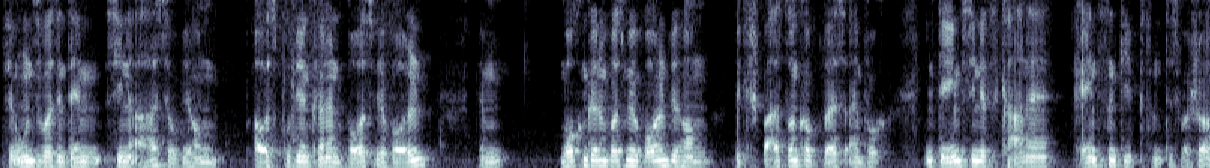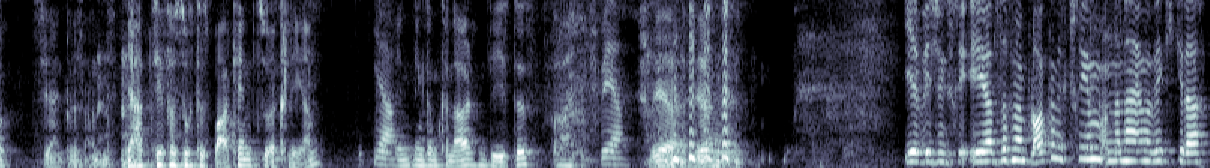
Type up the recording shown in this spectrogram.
für uns war es in dem Sinne auch so. Wir haben ausprobieren können, was wir wollen. Wir haben machen können, was wir wollen. Wir haben wirklich Spaß dran gehabt, weil es einfach in dem Sinn jetzt keine Grenzen gibt und das war schon sehr interessant. Ja, habt ihr versucht, das Barcamp zu erklären? Ja. In, in unserem Kanal? Wie ist das? Schwer. Schwer, ja. ich habe schon geschrieben, ich habe es auf meinem Blog geschrieben und dann habe ich mir wirklich gedacht,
